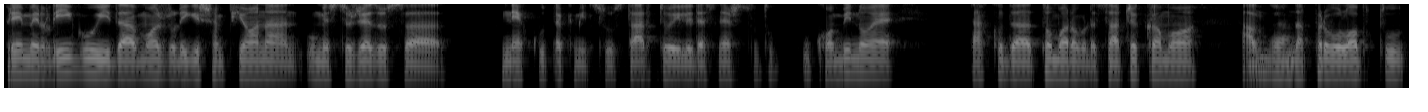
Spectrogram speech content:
Premier ligu i da može u Ligi šampiona umjesto Žezusa neku utakmicu startuje ili da se nešto tu ukombinuje, tako da to moramo da sačekamo, ali Da. na prvu loptu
